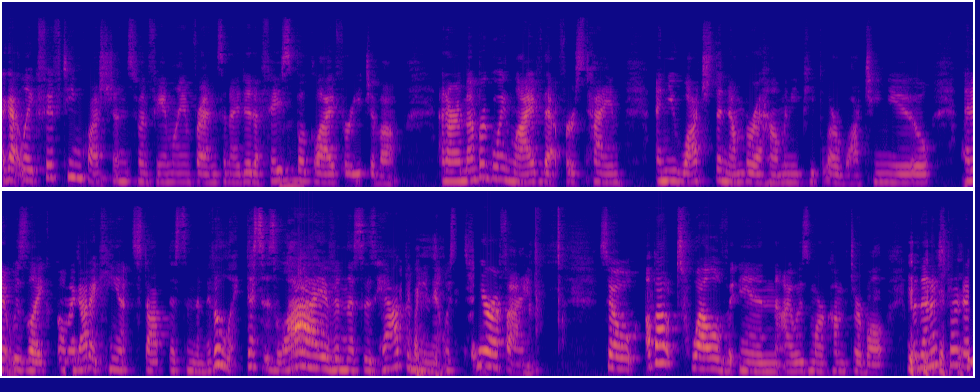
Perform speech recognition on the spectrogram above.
I got like 15 questions from family and friends, and I did a mm-hmm. Facebook. Live for each of them. And I remember going live that first time, and you watch the number of how many people are watching you. And it mm-hmm. was like, oh my God, I can't stop this in the middle. Like, this is live and this is happening. It was terrifying. So about 12 in, I was more comfortable. But then I started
